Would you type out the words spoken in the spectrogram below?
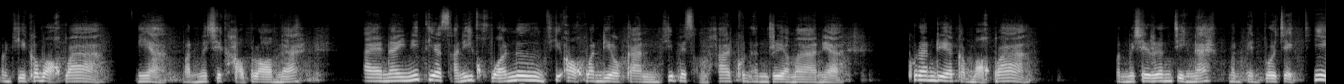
บางทีก็บอกว่าเนี่ยมันไม่ใช่ข่าวปลอมนะ แต่ในนิตยสารอีกหัวหนึ่งที่ออกวันเดียวกันที่ไปสัมภาษณ์คุณอันเดรียมาเนี่ย คุณอันเดรียกับบอกว่า มันไม่ใช่เรื่องจริงนะ มันเป็นโปรเจกต์ที่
